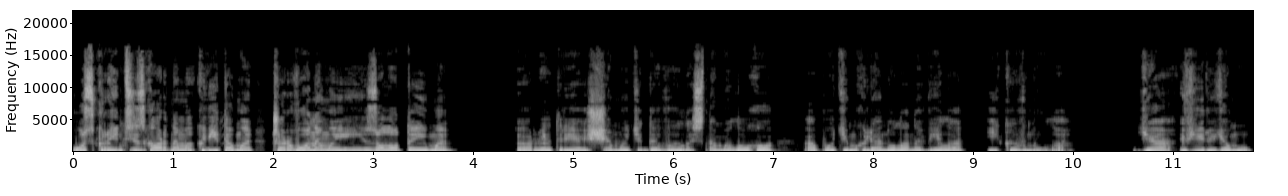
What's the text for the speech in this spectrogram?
у скринці з гарними квітами, червоними і золотими. Ретрія ще мить дивилась на малого, а потім глянула на віла і кивнула. Я вірю йому,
